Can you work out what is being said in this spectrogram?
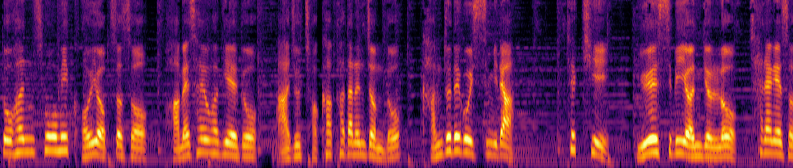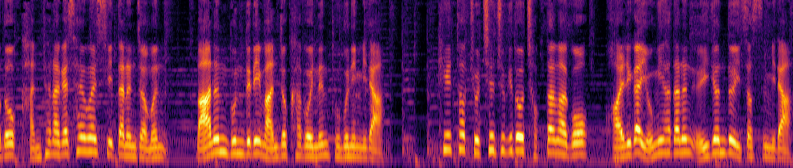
또한 소음이 거의 없어서 밤에 사용하기에도 아주 적합하다는 점도 강조되고 있습니다. 특히 USB 연결로 차량에서도 간편하게 사용할 수 있다는 점은 많은 분들이 만족하고 있는 부분입니다. 필터 교체 주기도 적당하고 관리가 용이하다는 의견도 있었습니다.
